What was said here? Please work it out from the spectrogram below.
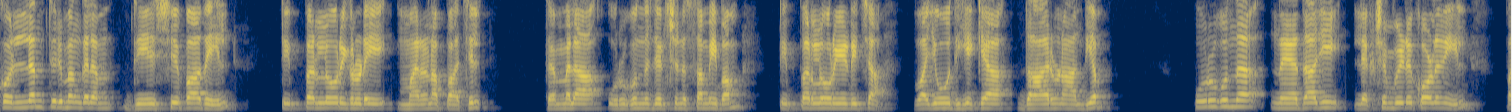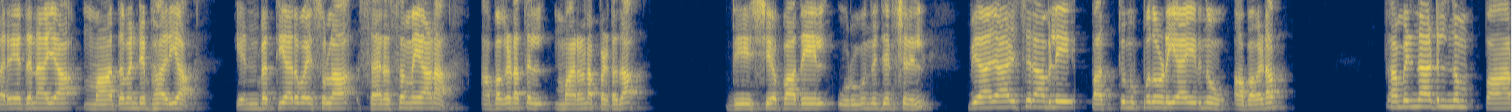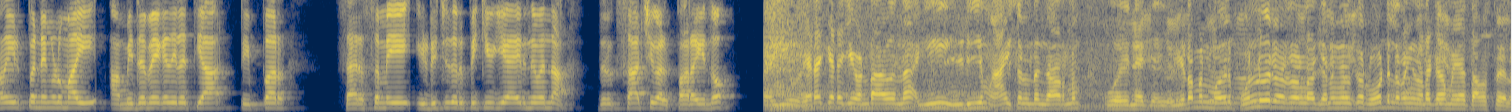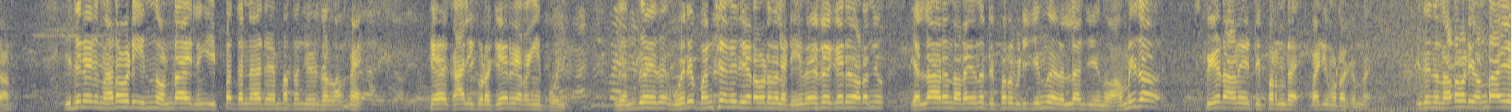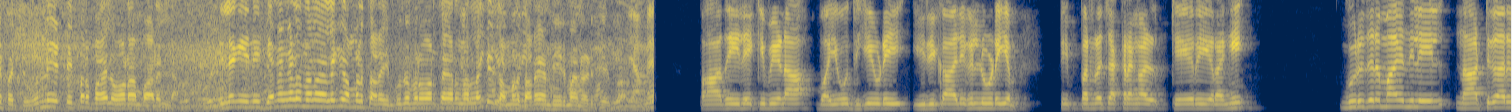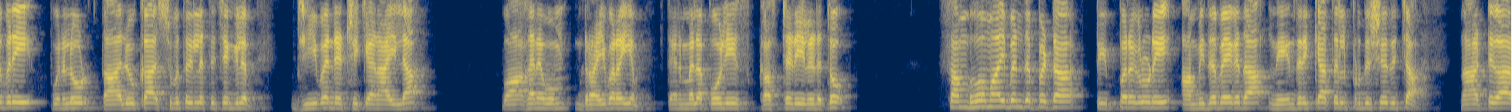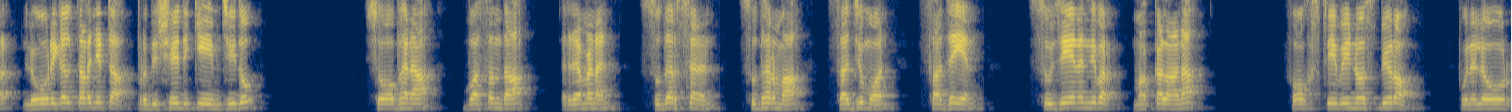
കൊല്ലം തിരുമംഗലം ദേശീയപാതയിൽ ടിപ്പർ ലോറികളുടെ മരണപ്പാച്ചിൽ. തെമ്മല ഉറുകുന്ന് ജംഗ്ഷന് സമീപം ടിപ്പർ ലോറി ഇടിച്ച വയോധികയ്ക്ക് ദാരുണാന്ത്യം. ഉറുകുന്ന് നേതാജി ലക്ഷം വീട് കോളനിയിൽ പരേതനായ മാധവന്റെ ഭാര്യ എൺപത്തിയാറ് വയസ്സുള്ള സരസമ്മയാണ് അപകടത്തിൽ മരണപ്പെട്ടത്. ദേശീയപാതയിൽ ഉറുകുന്ന് ജംഗ്ഷനിൽ വ്യാഴാഴ്ച രാവിലെ പത്ത് മുപ്പതോടെയായിരുന്നു അപകടം. തമിഴ്നാട്ടിൽ നിന്നും പാറയുൽപ്പന്നങ്ങളുമായി അമിത വേഗതയിലെത്തിയ ടിപ്പർ സരസമ്മയെ ഇടിച്ചു തെറിപ്പിക്കുകയായിരുന്നുവെന്ന ദൃക്സാക്ഷികൾ പറയുന്നു. ഈ ഇടയ്ക്കിടയ്ക്ക് ഉണ്ടാകുന്ന ഈ ഇടിയും ആക്സിഡന്റും കാരണം പിന്നെ ഇടമൺ മുതൽ പുനലൂർ വരെയുള്ള ജനങ്ങൾക്ക് റോഡിലിറങ്ങി നടക്കാൻ വയ്യാത്ത അവസ്ഥയിലാണ്. ഇതിനൊരു നടപടി ഇന്നുണ്ടായില്ലെങ്കിൽ ഇപ്പം തന്നെ ഒരു എൺപത്തഞ്ച് വയസ്സുള്ള അമ്മ കാലിക്കൂടെ കയറി ഇറങ്ങിപ്പോയി. ഇതെന്ത് ചെയ്ത് ഒരു മനുഷ്യൻ ഇത് ഇടപെടുന്നില്ല. കയറി തടഞ്ഞു. എല്ലാവരും തടയുന്നു ടിപ്പർ പിടിക്കുന്നു ഇതെല്ലാം ചെയ്യുന്നു. അമിത സ്പീഡാണ് ഈ ടിപ്പറിന്റെ വഴി മുടക്കുന്നത്. ഇതിന് നടപടി ഉണ്ടായേ പറ്റൂ. ഒന്ന് ഈ ടിപ്പർ പകൽ ഓടാൻ പാടില്ല. ഇല്ലെങ്കിൽ ഇനി ജനങ്ങൾ എന്നുള്ള നിലയ്ക്ക് നമ്മൾ തടയും. പൊതുപ്രവർത്തകർ എന്നുള്ളതിൽ നമ്മൾ തടയാൻ തീരുമാനം എടുത്തേക്കുക. പാതയിലേക്ക് വീണ വയോധികയുടെ ഇരുകാലുകളിലൂടെയും ടിപ്പറിന്റെ ചക്രങ്ങൾ കയറി ഇറങ്ങി ഗുരുതരമായ നിലയിൽ നാട്ടുകാർ ഇവരെ പുനലൂർ താലൂക്ക് ആശുപത്രിയിൽ എത്തിച്ചെങ്കിലും ജീവൻ രക്ഷിക്കാനായില്ല. വാഹനവും ഡ്രൈവറെയും തെന്മല പോലീസ് കസ്റ്റഡിയിലെടുത്തു. സംഭവവുമായി ബന്ധപ്പെട്ട ടിപ്പറുകളുടെ അമിത വേഗത നിയന്ത്രിക്കാത്തതിൽ പ്രതിഷേധിച്ച നാട്ടുകാർ ലോറികൾ തടഞ്ഞിട്ട് പ്രതിഷേധിക്കുകയും ചെയ്തു. ശോഭന വസന്ത രമണൻ സുദർശനൻ സുധർമ്മ സജുമോൻ സജയൻ സുജയൻ എന്നിവർ മക്കളാണ്. Fox T V news bureau Punalur.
